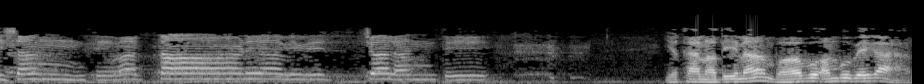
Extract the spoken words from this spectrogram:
विशन्ति वक्ताण्यभिविज्वलन्ति यथा नदीना बहबु अम्बुवेगा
